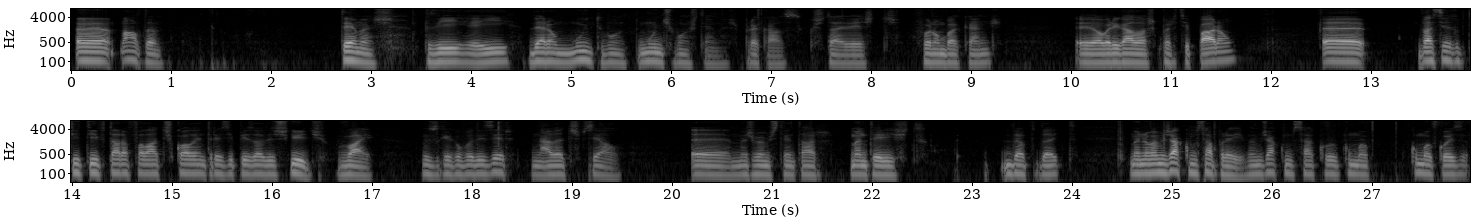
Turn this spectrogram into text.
Uh, malta, temas, pedi aí, deram muito bom, muitos bons temas, por acaso. Gostei destes, foram bacanos. Uh, obrigado aos que participaram. Uh, vai ser repetitivo estar a falar de escola em três episódios seguidos. Vai. Mas o que é que eu vou dizer? Nada de especial. Uh, mas vamos tentar manter isto de update. Mas não vamos já começar por aí. Vamos já começar com, com, uma, com uma coisa.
